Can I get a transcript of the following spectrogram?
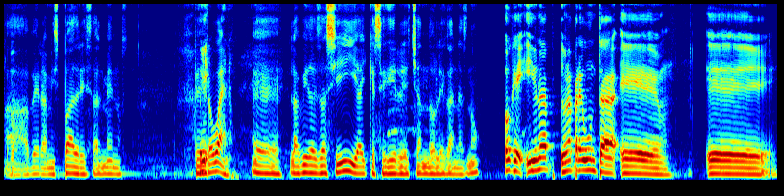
a, ver a mis padres al menos pero bueno eh, la vida es así y hay que seguir echándole ganas, ¿no? Ok, y una, pregunta. Eh, eh,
